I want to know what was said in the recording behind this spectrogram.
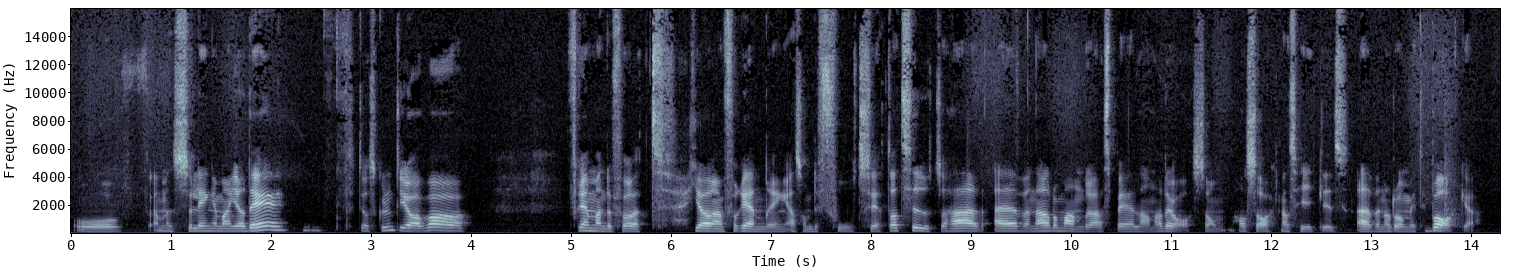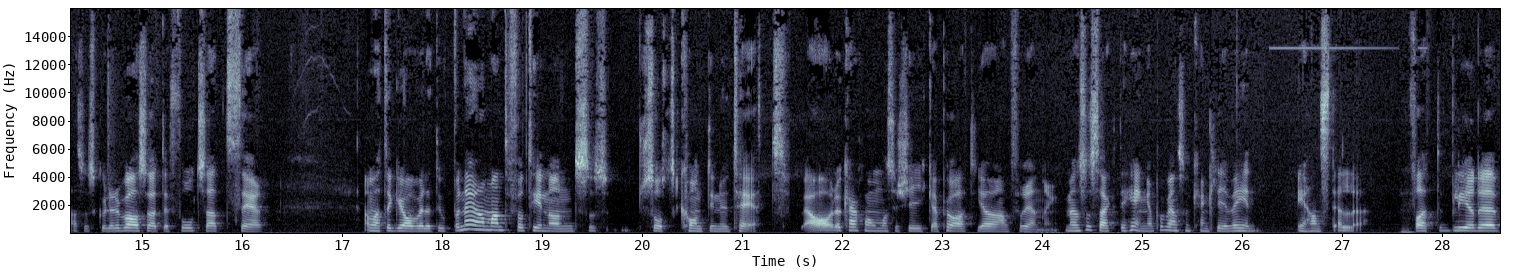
Och ja, men så länge man gör det, då skulle inte jag vara främmande för att göra en förändring, alltså om det fortsätter att se ut så här även när de andra spelarna då som har saknats hittills, även när de är tillbaka. Alltså skulle det vara så att det fortsatt ser, att det går väldigt upp och ner om man inte får till någon sorts kontinuitet, ja då kanske man måste kika på att göra en förändring. Men som sagt, det hänger på vem som kan kliva in i hans ställe. Mm. För att blir det,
